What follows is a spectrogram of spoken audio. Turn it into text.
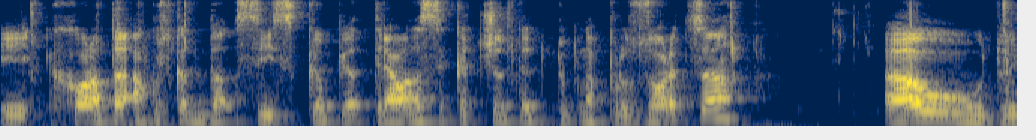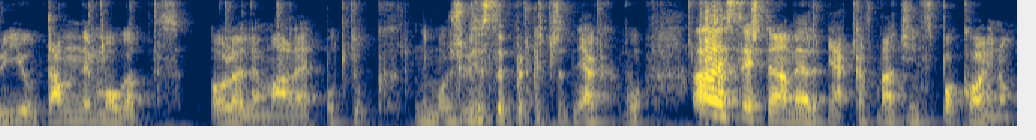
И хората, ако искат да се изкъпят, трябва да се качат ето тук на прозореца. Ау, дори и оттам не могат. Олеле мале, от тук не може ли да се прекачат някакво? Ай, се ще намерят някакъв начин, спокойно.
